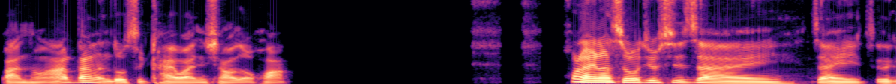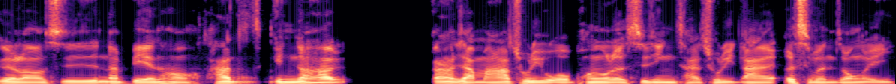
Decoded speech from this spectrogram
办哦？啊，当然都是开玩笑的话。后来那时候就是在在这个老师那边哈，他你知道他刚刚讲嘛，他处理我朋友的事情才处理大概二十分钟而已。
